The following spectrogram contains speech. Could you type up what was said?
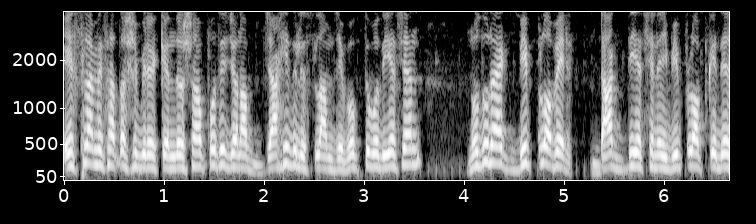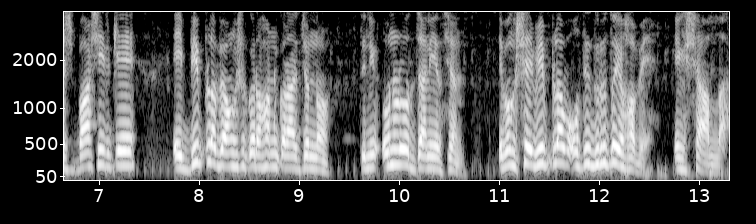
ইসলামী ছাত্র শিবিরের কেন্দ্র সভাপতি জনাব জাহিদুল ইসলাম যে বক্তব্য দিয়েছেন, নতুন এক বিপ্লবের ডাক দিয়েছেন এই বিপ্লবকে দেশবাসীরকে এই বিপ্লবে অংশগ্রহণ করার জন্য তিনি অনুরোধ জানিয়েছেন এবং সেই বিপ্লব অতি দ্রুতই হবে, ইনশাআল্লাহ।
